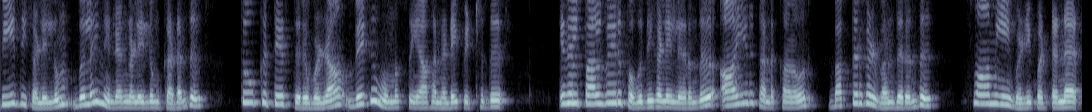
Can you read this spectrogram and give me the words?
வீதிகளிலும் விளைநிலங்களிலும் கடந்து தூக்குத்தேர் திருவிழா வெகு விமர்சையாக நடைபெற்றது. இதில் பல்வேறு பகுதிகளில் இருந்து ஆயிரக்கணக்கானோர் பக்தர்கள் வந்திருந்து சுவாமியை வழிபட்டனர்.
